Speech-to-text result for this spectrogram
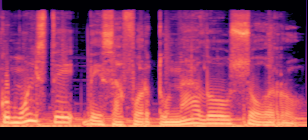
como este desafortunado zorro.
